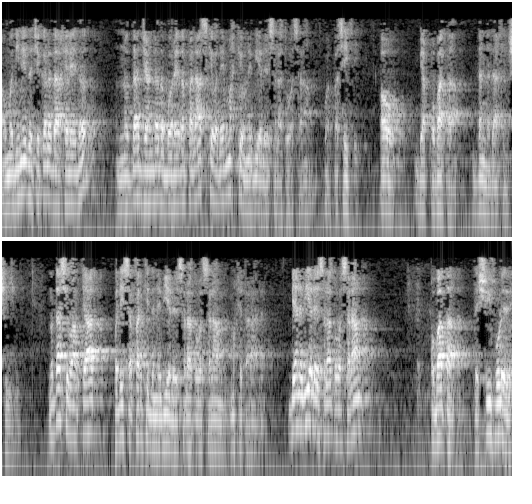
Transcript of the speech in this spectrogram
او مدینه ته چې کله داخلي ده نو دا جنډه د بوریده په لاس کې و دی مخکې او نبی علیه الصلاۃ والسلام ورپسې او بیا قبا ته دنه داخل شي نو دا سی واقعات په دې سفر کې د نبی علیه الصلاۃ والسلام مخې ته راغله بیا نبی علیه الصلاۃ والسلام قبا ته تشریف وړي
